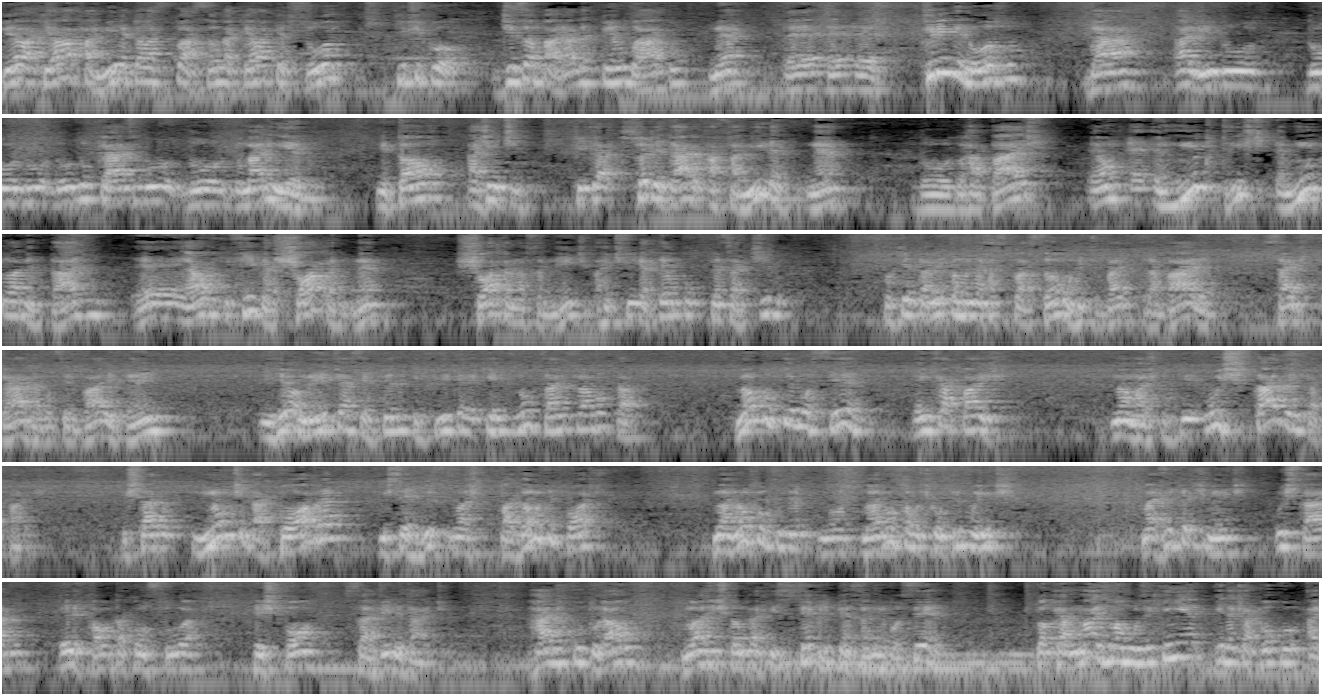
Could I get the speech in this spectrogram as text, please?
pela aquela família, pela situação daquela pessoa que ficou desamparada pelo ato né, é, é, é, criminoso da, ali do, do, do, do caso do, do, marinheiro. Então, a gente fica solidário à família né, do, do rapaz. É, um, é, é, muito triste, é muito lamentável, é, é, algo que fica, choca, né? Choca a nossa mente, a gente fica até um pouco pensativo, porque também estamos nessa situação, a gente vai, trabalha, sai de casa, você vai e vem, e realmente a certeza que fica é que a gente não sabe se vai voltar. Não porque você é incapaz, não, mas porque o Estado é incapaz. O Estado não te dá cobra os serviços, nós pagamos impostos, nós não somos, nós não somos contribuintes, mas infelizmente o Estado ele falta com sua responsabilidade. Rádio Cultural, nós estamos aqui sempre pensando em você, tocar mais uma musiquinha e daqui a pouco a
